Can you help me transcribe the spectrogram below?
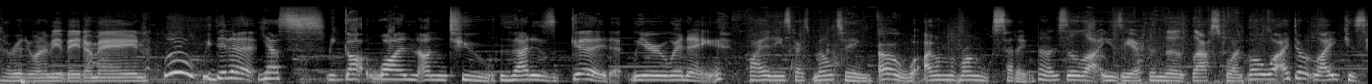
I really want to be a beta main. Woo! We did it! Yes! We got one on two. That is good. We are winning. Why are these guys melting? Oh, I'm on the wrong setting. No, this is a lot easier than the last one. Well, what I don't like is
